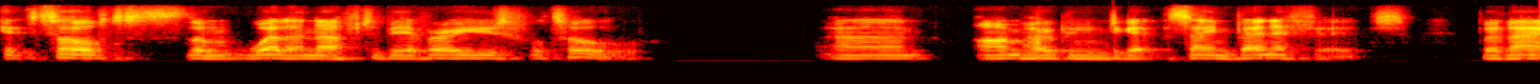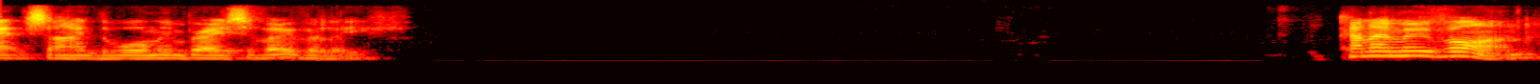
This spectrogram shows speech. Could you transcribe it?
it solves them well enough to be a very useful tool. And I'm hoping to get the same benefits, but outside the warm embrace of Overleaf. Can I move on?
